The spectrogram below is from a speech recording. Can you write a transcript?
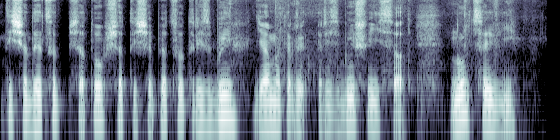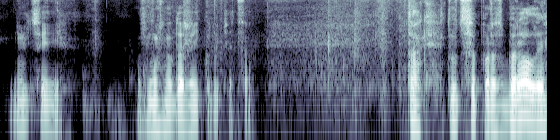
1950 обща, 1500 різьби, діаметр різьби 60. 0 CV. 0 CV. Возможно, даже і крутяться. Так, тут все порозбирали.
